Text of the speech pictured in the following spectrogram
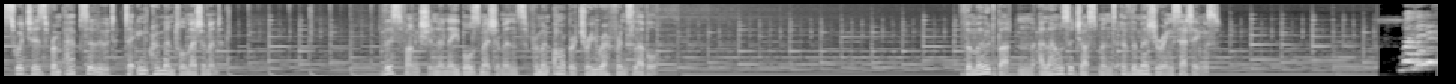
switches from absolute to incremental measurement. This function enables measurements from an arbitrary reference level. The Mode button allows adjustment of the measuring settings. Wasn't this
